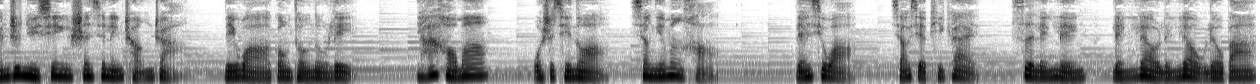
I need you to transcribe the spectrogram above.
感知女性身心灵成长，你我共同努力。你还好吗？我是七诺，向您问好。联系我，小写 PK 四零零零六零六五六八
